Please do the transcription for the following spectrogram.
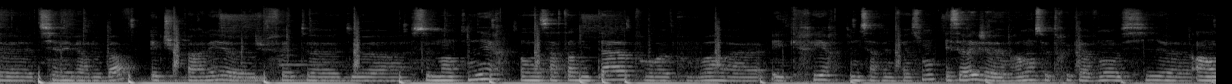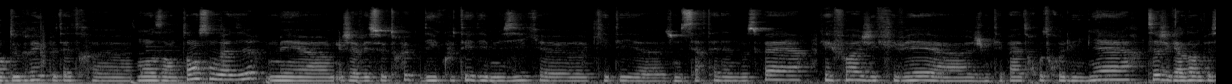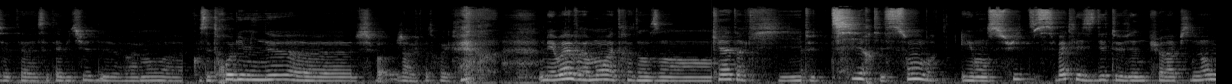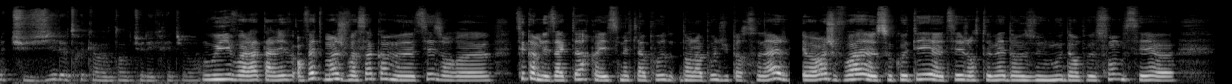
Euh, tirer vers le bas. Et tu parlais du fait de se maintenir dans un certain état pour pouvoir écrire d'une certaine façon. Et c'est vrai que j'avais vraiment ce truc avant aussi à un degré peut-être moins intense on va dire, mais j'avais ce truc d'écouter des musiques qui étaient d'une certaine atmosphère. Quelquefois j'écrivais, je mettais pas trop trop de lumière Ça, j'ai gardé un peu cette, euh, cette habitude de vraiment. euh, quand c'est trop lumineux, euh, je sais pas, j'arrive pas trop à écrire. Mais ouais, vraiment être dans un cadre qui te tire, c'est sombre. Et ensuite, c'est pas que les idées te viennent plus rapidement, mais tu vis le truc en même temps que tu l'écris, tu vois. Oui, voilà, t'arrives. En fait, moi, je vois ça comme, euh, tu sais, genre, euh, tu sais, comme les acteurs quand ils se mettent la peau dans la peau du personnage. Et ben moi, je vois euh, ce côté, euh, tu sais, genre te mettre dans une mood un peu sombre, c'est,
